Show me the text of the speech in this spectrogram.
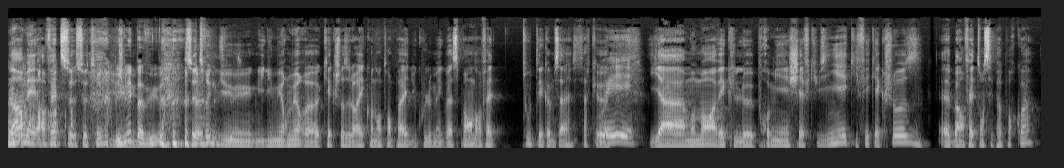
non, mais en fait, ce, ce truc du. Je l'ai pas vu. ce truc du. Il lui murmure quelque chose à l'oreille qu'on n'entend pas et du coup, le mec va se pendre. En fait, tout est comme ça. C'est-à-dire que. oui Il y a un moment avec le premier chef cuisinier qui fait quelque chose. Euh, bah, en fait, on sait pas pourquoi.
